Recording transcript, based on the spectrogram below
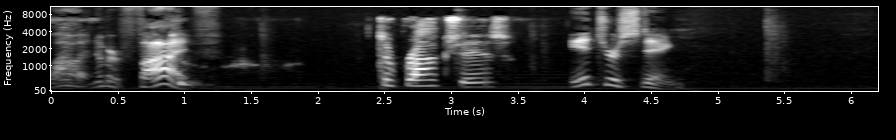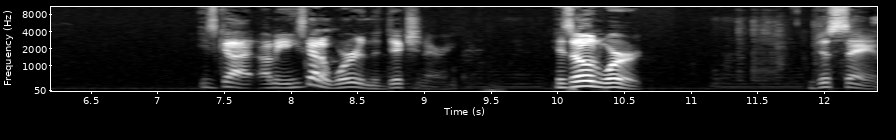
Wow, at number five. The Rock says. Interesting. He's got, I mean, he's got a word in the dictionary. His own word. I'm just saying.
